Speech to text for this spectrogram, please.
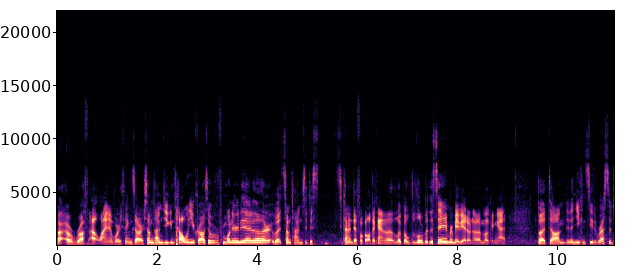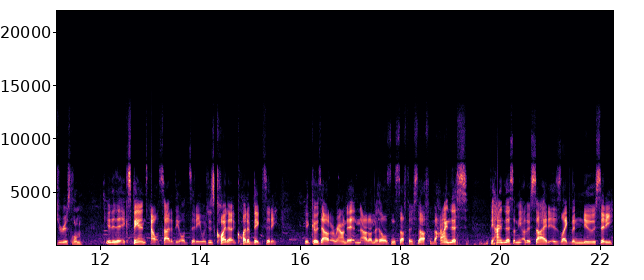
a rough outline of where things are. Sometimes you can tell when you cross over from one area to the other, but sometimes it just it's kind of difficult to kind of look a little bit the same, or maybe I don't know what I'm looking at. But um, and then you can see the rest of Jerusalem. It expands outside of the old city, which is quite a quite a big city. It goes out around it and out on the hills and stuff. There's stuff behind this. Behind this on the other side is like the new city,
